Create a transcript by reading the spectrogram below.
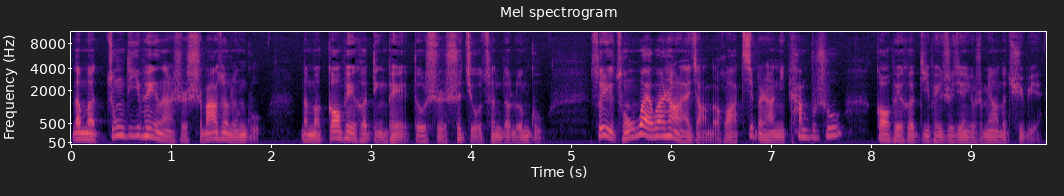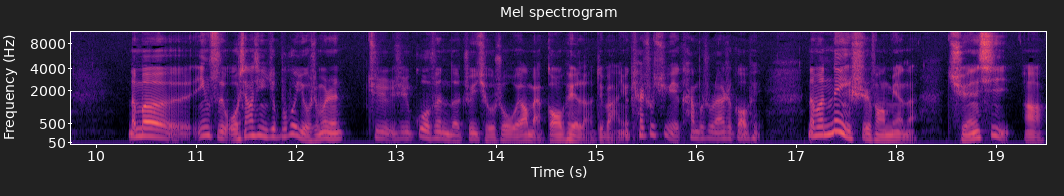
那么中低配呢是十八寸轮毂，那么高配和顶配都是十九寸的轮毂。所以从外观上来讲的话，基本上你看不出高配和低配之间有什么样的区别。那么因此，我相信就不会有什么人去去过分的追求说我要买高配了，对吧？因为开出去也看不出来是高配。那么内饰方面呢，全系啊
